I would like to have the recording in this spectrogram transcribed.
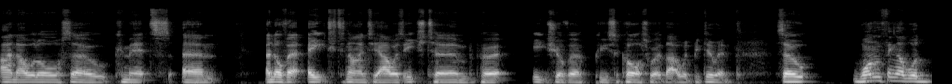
and I would also commit um, another 80 to 90 hours each term per each other piece of coursework that I would be doing. So, one thing I would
